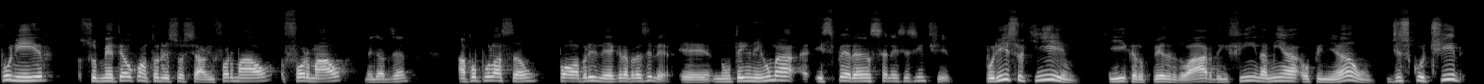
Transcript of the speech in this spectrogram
punir, submeter ao controle social informal, formal, melhor dizendo, a população pobre negra brasileira. E não tem nenhuma esperança nesse sentido. Por isso que Ícaro, Pedro, Eduardo, enfim, na minha opinião, discutir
